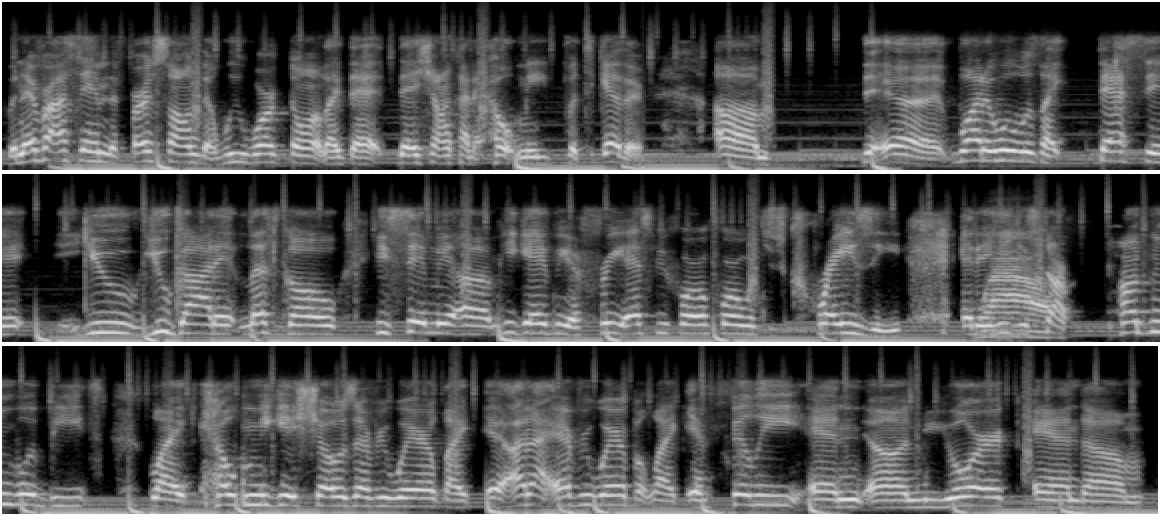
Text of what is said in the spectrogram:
whenever I sent him the first song that we worked on, like that Deshaun kind of helped me put together. Um uh, Wino Will was like, "That's it, you you got it, let's go." He sent me, um, he gave me a free SP404, which is crazy, and then wow. he just started pumping me with beats, like helping me get shows everywhere, like uh, not everywhere, but like in Philly and uh, New York and um,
